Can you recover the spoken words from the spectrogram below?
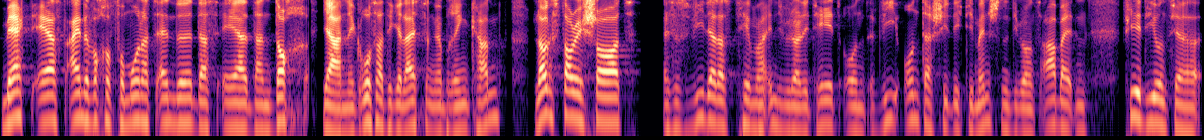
merkt erst eine Woche vor Monatsende, dass er dann doch ja eine großartige Leistung erbringen kann. Long story short, es ist wieder das Thema Individualität und wie unterschiedlich die Menschen sind, die bei uns arbeiten. Viele, die uns ja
